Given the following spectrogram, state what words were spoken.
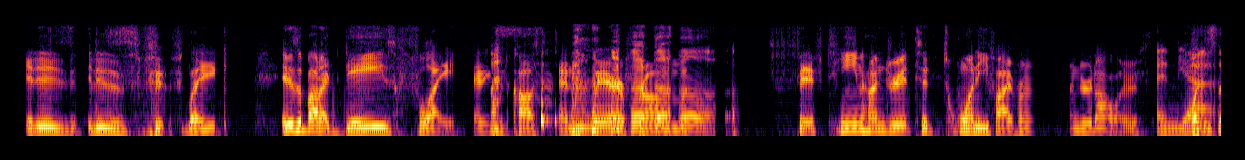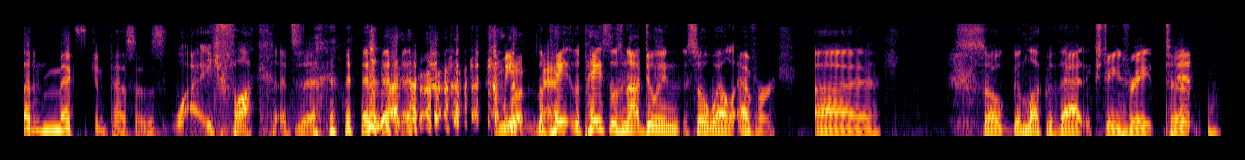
it is. It is like it is about a day's flight, and it could cost anywhere from fifteen hundred to twenty five hundred dollars. And yeah, What is that in Mexican pesos? Why? Fuck. It's. Uh, I mean, Look, the man. pa- the peso's not doing so well ever. Uh, so good luck with that exchange rate. To Man.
